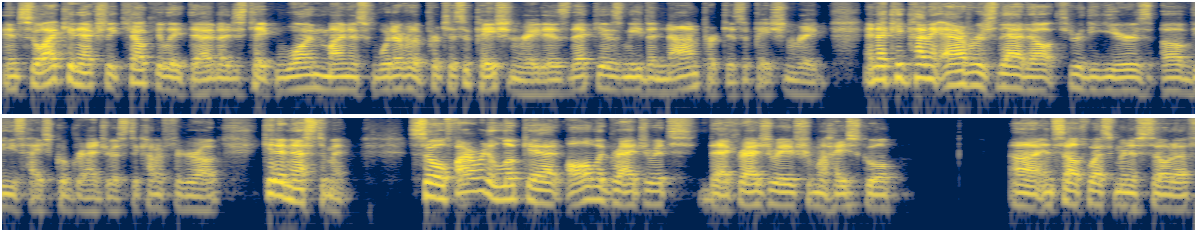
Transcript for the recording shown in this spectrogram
And so I can actually calculate that. I just take one minus whatever the participation rate is. That gives me the non-participation rate. And I can kind of average that out through the years of these high school graduates to kind of figure out, get an estimate. So if I were to look at all the graduates that graduated from a high school uh, in Southwest Minnesota,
